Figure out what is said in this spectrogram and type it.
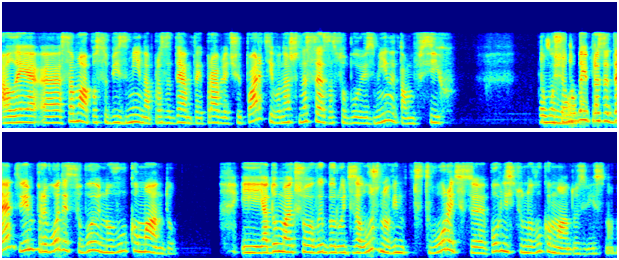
але е, сама по собі зміна президента і правлячої партії, вона ж несе за собою зміни там всіх. Тому що новий президент він приводить з собою нову команду. І я думаю, якщо виберуть залужно, він створить повністю нову команду, звісно.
